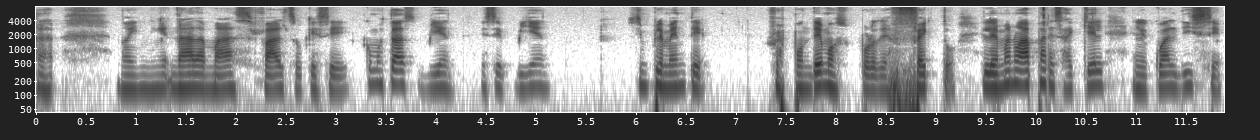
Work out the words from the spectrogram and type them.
no hay nada más falso que ese ¿cómo estás? Bien ese bien. Simplemente respondemos por defecto. El hermano Apar es aquel en el cual dice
